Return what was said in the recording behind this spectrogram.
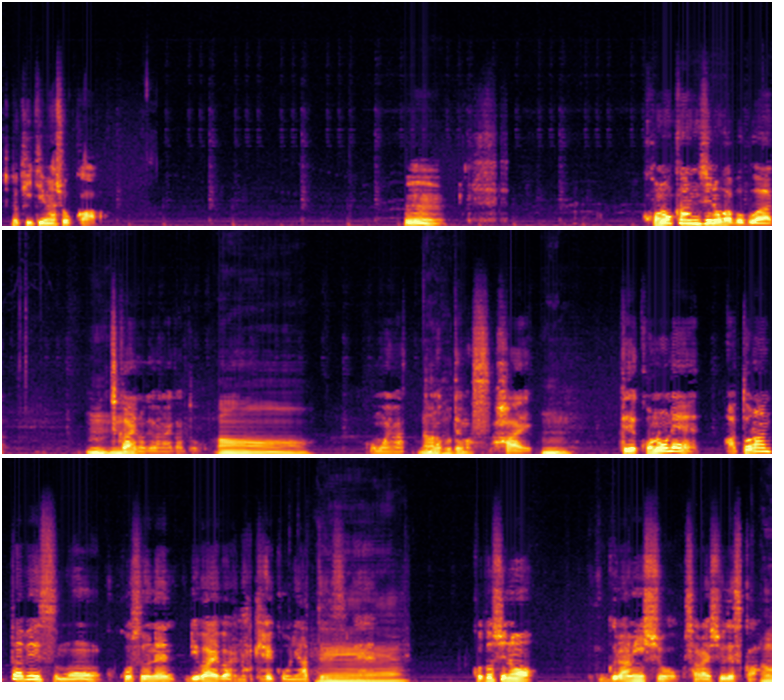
ちょっと聞いてみましょうか。うん。この感じのが僕はうんうん近いのではないかとあ思います、なるほど思ってます。はい。ーうんで、このね、アトランタベースもここ数年リバイバルの傾向にあってですね、へ今年のグラミー賞、再来週ですか、えうん。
